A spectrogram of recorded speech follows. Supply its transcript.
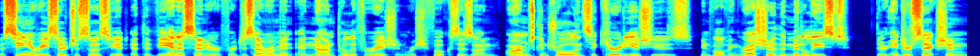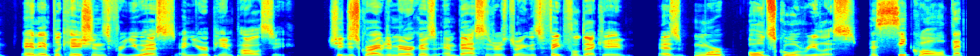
a senior research associate at the Vienna Center for Disarmament and Nonproliferation, where she focuses on arms control and security issues involving Russia, the Middle East, their intersection, and implications for U.S. and European policy. She described America's ambassadors during this fateful decade as more old school realists. The sequel that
